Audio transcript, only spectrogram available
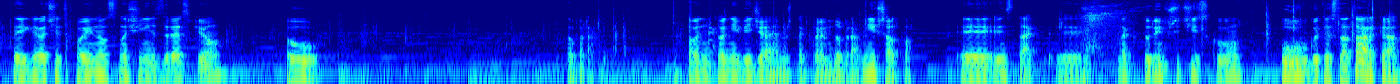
W tej grocie twoje nocne się nie zrespią? Uuu. To, to nie wiedziałem, że tak powiem. Dobra, mniejsza o to. Yy, więc tak, yy, na którym przycisku... Uuu, w ogóle to jest latarka.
